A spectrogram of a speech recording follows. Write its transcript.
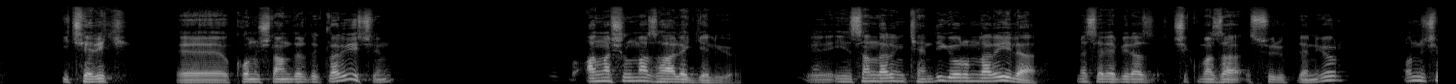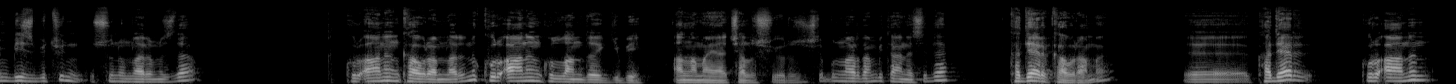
içerik e, konuşlandırdıkları için anlaşılmaz hale geliyor. E, insanların kendi yorumlarıyla mesele biraz çıkmaza sürükleniyor. Onun için biz bütün sunumlarımızda Kur'an'ın kavramlarını Kur'an'ın kullandığı gibi anlamaya çalışıyoruz. İşte bunlardan bir tanesi de kader kavramı. Ee, kader Kur'an'ın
